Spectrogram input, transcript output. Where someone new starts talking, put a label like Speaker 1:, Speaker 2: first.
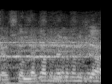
Speaker 1: कैसो लगन मेरे मन जा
